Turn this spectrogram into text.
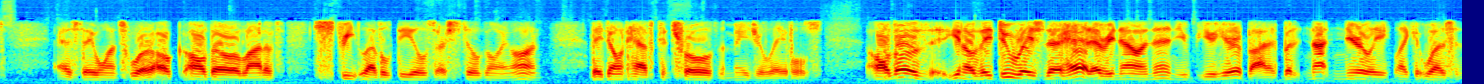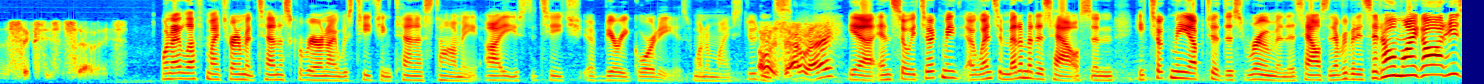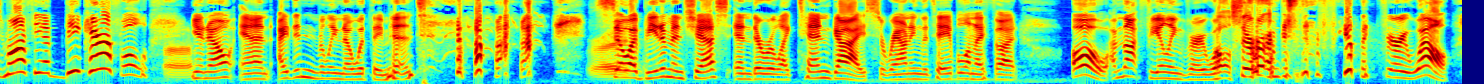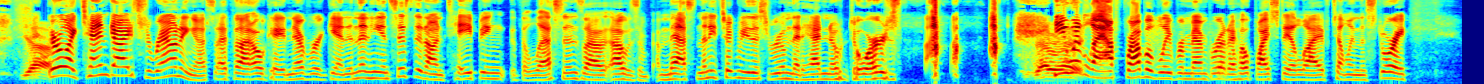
as they once were. Although a lot of street level deals are still going on, they don't have control of the major labels. Although you know they do raise their head every now and then, you you hear about it, but not nearly like it was in the '60s and '70s. When I left my tournament tennis career and I was teaching tennis, Tommy, I used to teach uh, Berry Gordy as one of my students. Oh, is that right? Yeah, and so he took me. I went to met him at his house, and he took me up to this room in his house, and everybody said, "Oh my God, he's mafia! Be careful!" Uh, you know, and I didn't really know what they meant. right. So I beat him in chess, and there were like ten guys surrounding the table, and I thought oh, I'm not feeling very well, sir. I'm just not feeling very well. Yeah. There were like 10 guys surrounding us. I thought, okay, never again. And then he insisted on taping the lessons. I, I was a mess. And then he took me to this room that had no doors. right? He would laugh, probably remember it. I hope I stay alive telling the story.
